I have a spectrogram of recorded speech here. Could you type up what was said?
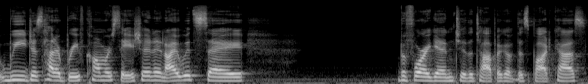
we just had a brief conversation, and I would say, before I get into the topic of this podcast,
